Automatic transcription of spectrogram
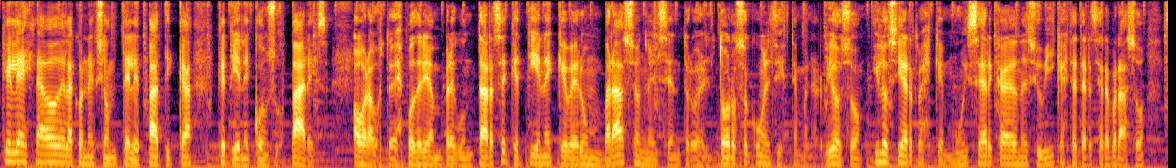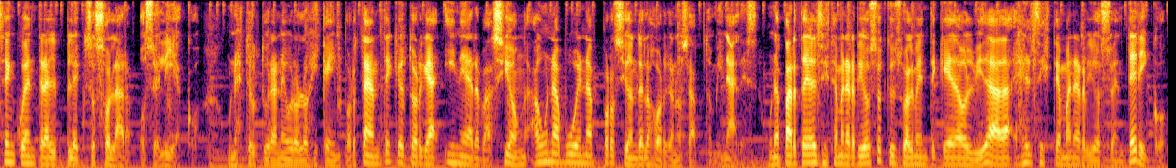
que le ha aislado de la conexión telepática que tiene con sus pares. Ahora, ustedes podrían preguntarse qué tiene que ver un brazo en el centro del torso con el sistema nervioso, y lo cierto es que muy cerca de donde se ubica este tercer brazo se encuentra el plexo solar o celíaco, una estructura neurológica importante que otorga inervación a una buena porción de los órganos abdominales. Una parte del sistema nervioso que usualmente queda olvidada es el sistema nervioso entérico,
